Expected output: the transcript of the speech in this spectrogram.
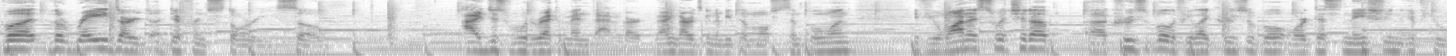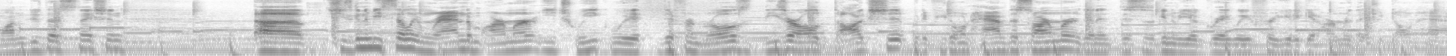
but the raids are a different story. So I just would recommend Vanguard. Vanguard's gonna be the most simple one. If you want to switch it up, uh, Crucible if you like Crucible, or Destination if you want to do Destination uh, she's gonna be selling random armor each week with different rolls. These are all dog shit, but if you don't have this armor, then it, this is gonna be a great way for you to get armor that you don't have.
